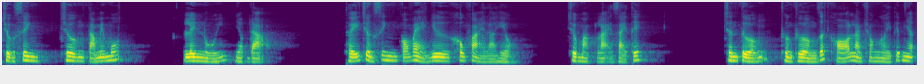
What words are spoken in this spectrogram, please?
Trường sinh, chương 81 Lên núi nhập đạo. Thấy trường sinh có vẻ như không phải là hiểu. Trương mặc lại giải thích. Chân tướng thường thường rất khó làm cho người tiếp nhận,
